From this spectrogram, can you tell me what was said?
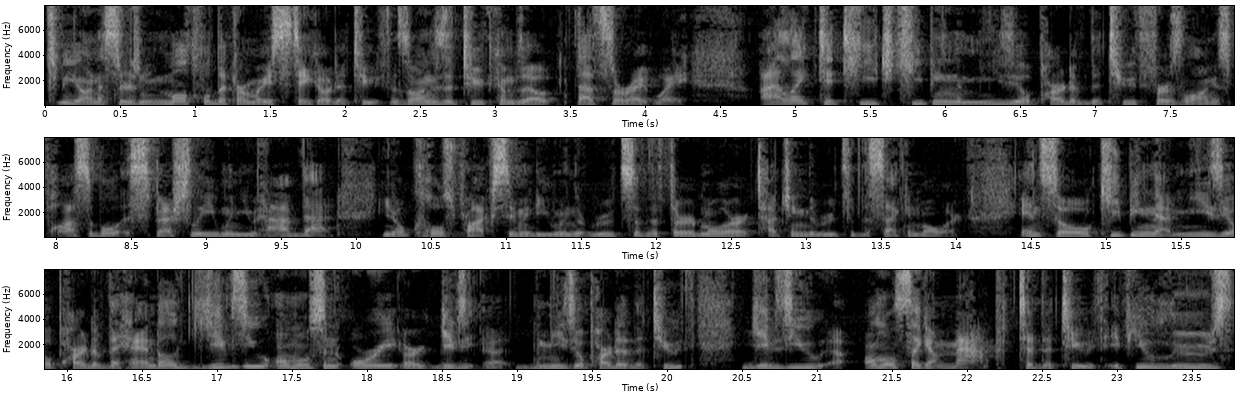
to be honest, there's multiple different ways to take out a tooth. As long as the tooth comes out, that's the right way. I like to teach keeping the mesial part of the tooth for as long as possible, especially when you have that, you know, close proximity when the roots of the third molar are touching the roots of the second molar. And so keeping that mesial part of the handle gives you almost an ori or gives uh, the mesial part of the tooth gives you uh, almost like a map to the tooth. If you lose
